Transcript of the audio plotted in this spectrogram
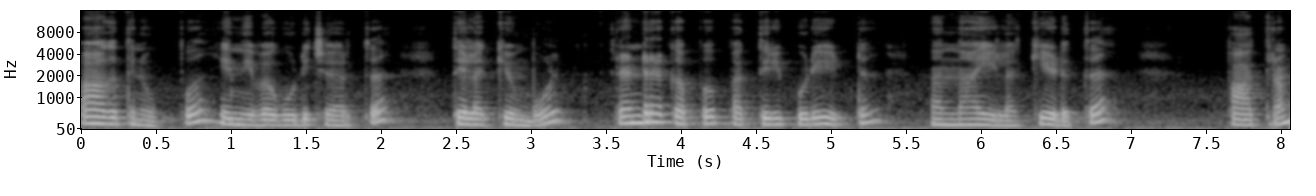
പാകത്തിന് ഉപ്പ് എന്നിവ കൂടി ചേർത്ത് തിളയ്ക്കുമ്പോൾ രണ്ടര കപ്പ് പത്തിരിപ്പൊടി ഇട്ട് നന്നായി ഇളക്കിയെടുത്ത് പാത്രം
